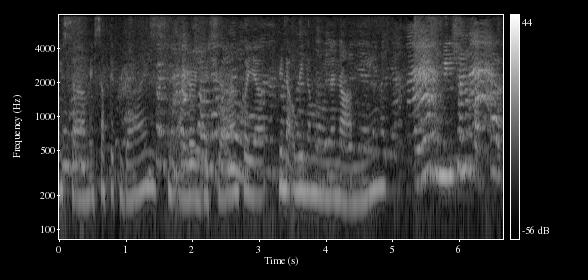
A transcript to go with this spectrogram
isa may sakit guys may allergy siya kaya pinauwi na muna namin Kaya bumili siya ng patpat.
